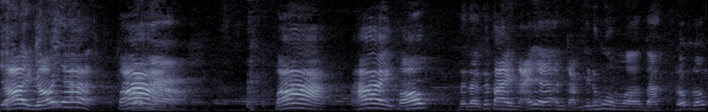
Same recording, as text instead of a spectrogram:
Rồi nói nha. Ba. Ba hai một từ từ cái tay nãy anh cầm chứ đúng không anh ta? Đúng đúng.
